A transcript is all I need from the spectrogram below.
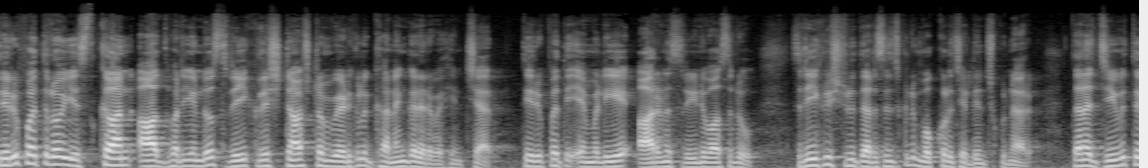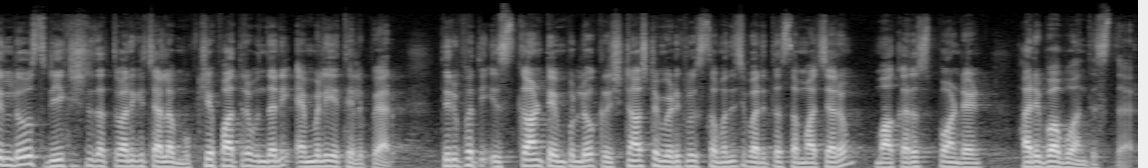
తిరుపతిలో ఇస్కాన్ ఆధ్వర్యంలో శ్రీకృష్ణాష్టమి వేడుకలు ఘనంగా నిర్వహించారు. తిరుపతి ఎమ్మెల్యే ఆర్ఎన్ శ్రీనివాసులు శ్రీకృష్ణుని దర్శించుకుని మొక్కులు చెల్లించుకున్నారు. తన జీవితంలో శ్రీకృష్ణ తత్వానికి చాలా ముఖ్య పాత్ర ఉందని ఎమ్మెల్యే తెలిపారు. తిరుపతి ఇస్కాన్ టెంపుల్లో కృష్ణాష్టమి వేడుకలకు సంబంధించి మరింత సమాచారం మా కరెస్పాండెంట్ హరిబాబు అందిస్తారు.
